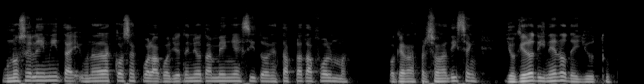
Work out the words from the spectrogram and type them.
uno se limita y una de las cosas por la cual yo he tenido también éxito en estas plataformas, porque las personas dicen, yo quiero dinero de YouTube,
